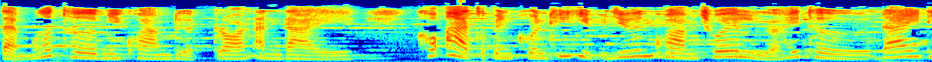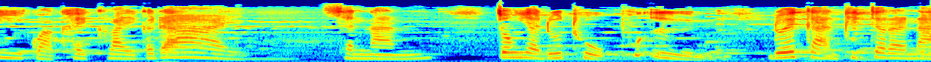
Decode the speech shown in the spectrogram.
แต่เมื่อเธอมีความเดือดร้อนอันใด เขาอาจจะเป็นคนที่หยิบยื่นความช่วยเหลือให้เธอได้ดีกว่าใครๆก็ได้ ฉะนั้นจงอย่าดูถูกผู้อื่น ด้วยการพิจารณา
